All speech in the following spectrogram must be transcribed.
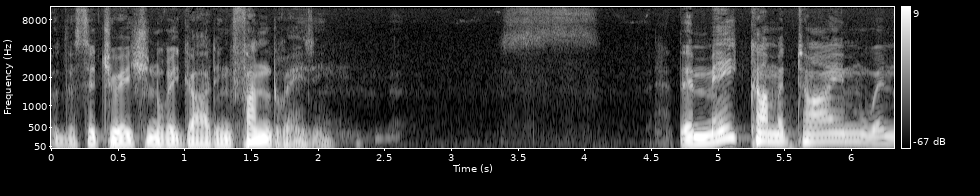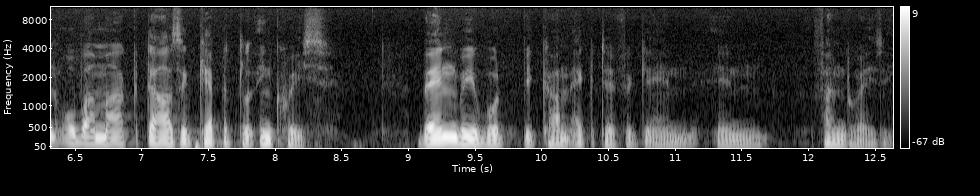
the situation regarding fundraising. There may come a time when Obermark does a capital increase. Then we would become active again in fundraising.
